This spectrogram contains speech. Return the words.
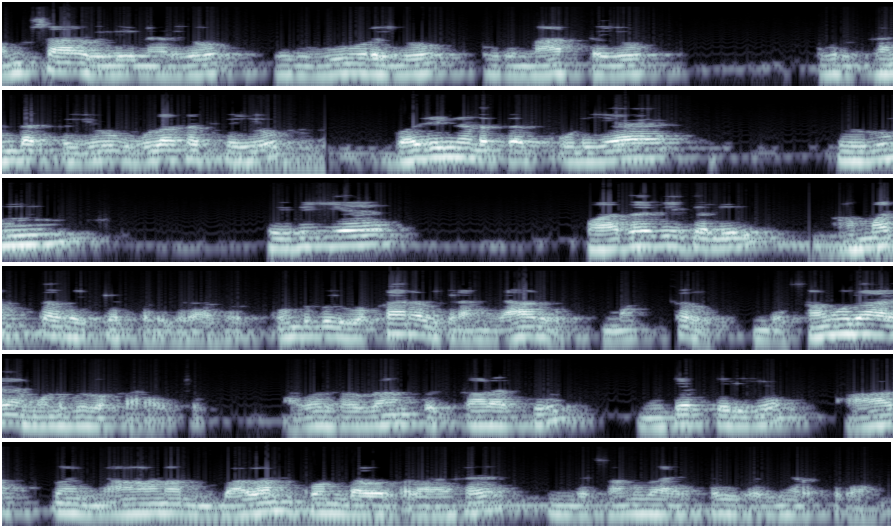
வம்சாவளியினரையோ ஒரு ஊரையோ ஒரு நாட்டையோ ஒரு கண்டத்தையோ உலகத்தையோ வழிநடத்தக்கூடிய பெரும் பெரிய பதவிகளில் அமர்த்த வைக்கப்படுகிறார்கள். கொண்டு போய் உட்கார வைக்கிறாங்க. யாரு? மக்கள். இந்த சமுதாயம் கொண்டு போய் உட்கார வைக்கும். அவர்கள்தான் பிற்காலத்தில் மிகப்பெரிய ஆத்ம ஞானம் பலம் கொண்டவர்களாக இந்த சமுதாயத்தை வழிநடத்துகிறாங்க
